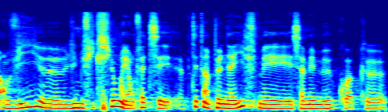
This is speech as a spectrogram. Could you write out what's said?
envie euh, d'une fiction. Et en fait, c'est peut-être un peu naïf, mais ça m'émeut, quoi, que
